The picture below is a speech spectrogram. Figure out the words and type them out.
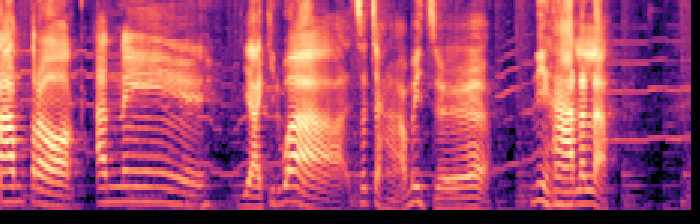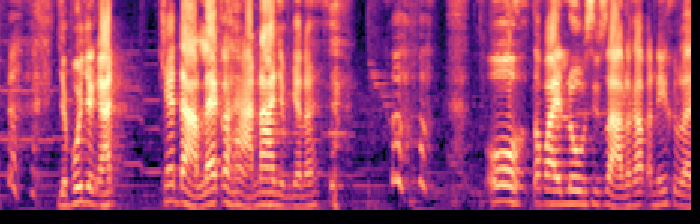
ตามตรอก อันแน่อย่าคิดว่าฉันจะหาไม่เจอ นี่ฮาแล้วล่ะ อย่าพูดอย่างนั้น แค่ด่านแรกก็หานานอยู่เหมือนกันนะ โอ้ต่อไปรูม13 นะครับ อันนี้คืออะไร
